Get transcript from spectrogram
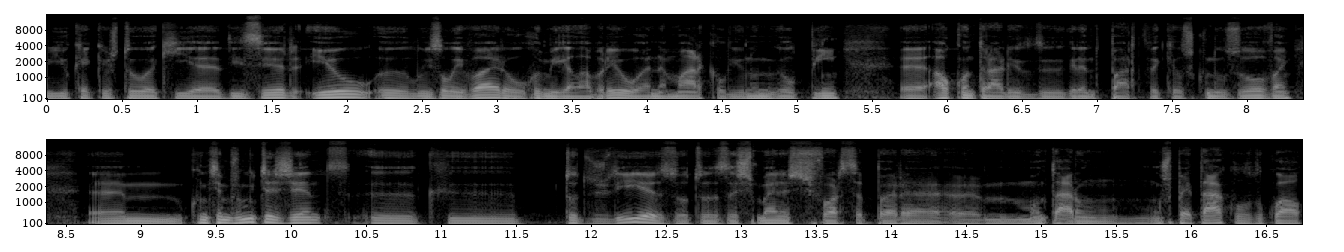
e o que é que eu estou aqui a dizer? Eu, eh, Luís Oliveira, o Rui Miguel Abreu, a Ana Markel e o Nuno Galpim, eh, ao contrário de grande parte daqueles que nos ouvem, ehm, conhecemos muita gente eh, que todos os dias ou todas as semanas se esforça para hum, montar um, um espetáculo do qual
